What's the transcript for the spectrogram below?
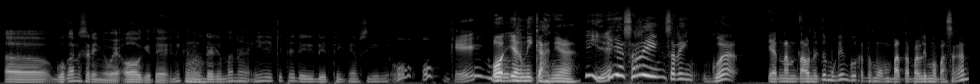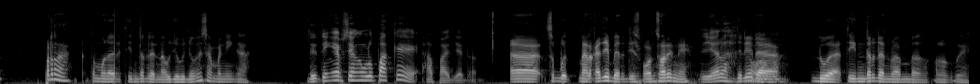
eh gue kan sering WO gitu ya. Ini kenal Hmm. dari mana? Iya kita dari dating apps gini. Oh oke. Oh Gua- yang nikahnya iya. Iya sering sering. Gue ya enam tahun itu mungkin gue ketemu empat atau lima pasangan pernah ketemu dari Tinder dan ujung-ujungnya sampai nikah. Dating apps yang lu pakai apa aja don? Eh sebut merek aja biar disponsorin ya. Iyalah. Jadi ada apa-apa. dua Tinder dan Bumble kalau gue.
